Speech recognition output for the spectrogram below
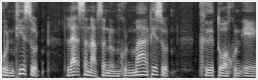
คุณที่สุด และสนับสนุนคุณมากที่สุด คือตัวคุณเอง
